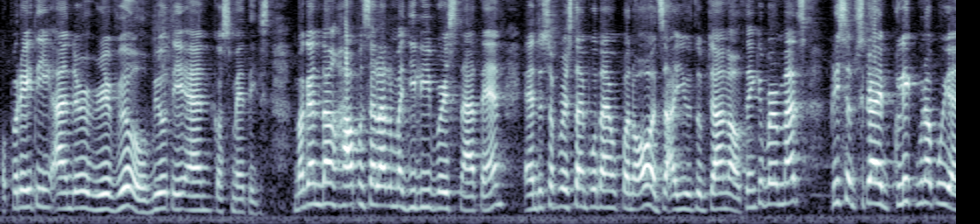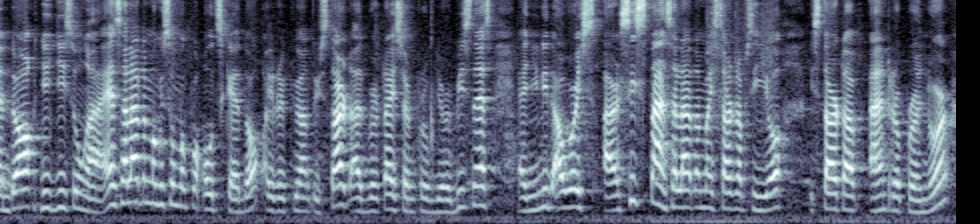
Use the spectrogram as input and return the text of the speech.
operating under Reveal Beauty and Cosmetics. Magandang hapon sa lahat ng mga Believers natin, and sa first time po tayo mapanood sa YouTube channel. Thank you very much. Please subscribe, click mo na po yan, Doc Gigi Sunga. And sa lahat ng mga gustong magpa-coach kay Doc, if you want to start, advertise, and improve your business, and you need our assistance sa lahat ng mga startup CEO, startup entrepreneur,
